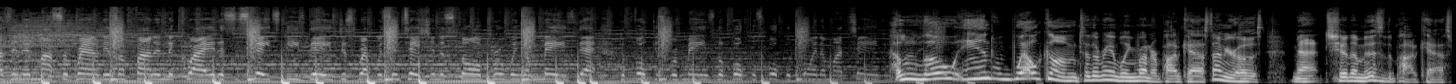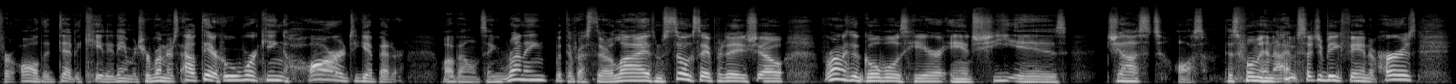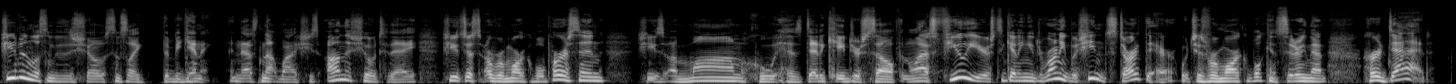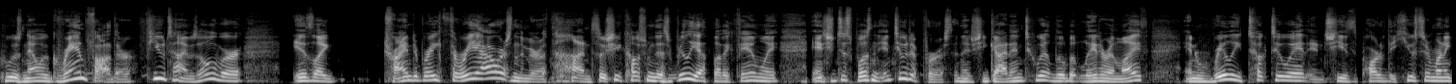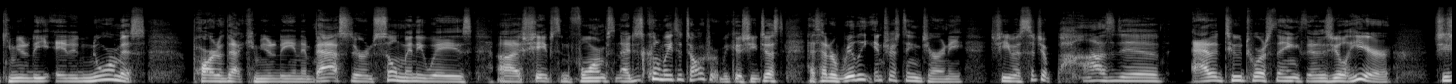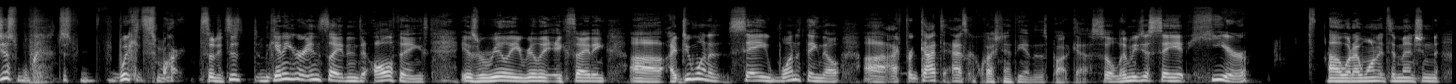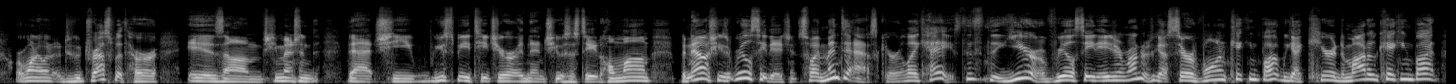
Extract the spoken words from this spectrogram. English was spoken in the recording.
enterprising in my surroundings. I'm finding the quietest estates these days. Just representation of storm brewing. Amazed that the focus remains the vocal focal point of my change. Hello and welcome to the Rambling Runner podcast. I'm your host, Matt Chittum. This is the podcast for all the dedicated amateur runners out there who are working hard to get better while balancing running with the rest of their lives. I'm so excited for today's show. Veronica Goebel is here and she is just awesome. This woman, I'm such a big fan of hers. She's been listening to the show since like the beginning, and that's not why she's on the show today. She's just a remarkable person. She's a mom who has dedicated herself in the last few years to getting into running, but she didn't start there, which is remarkable considering that her dad, who is now a grandfather a few times over, is like trying to break three hours in the marathon. So she comes from this really athletic family and she just wasn't into it at first. And then she got into it a little bit later in life and really took to it. And she's part of the Houston running community, an enormous part of that community, an ambassador in so many ways, uh, shapes and forms. And I just couldn't wait to talk to her because she just has had a really interesting journey. She has such a positive attitude towards things. And as you'll hear, she's just just wicked smart. So just getting her insight into all things is really really exciting. Uh, I do want to say one thing though. Uh, I forgot to ask a question at the end of this podcast, so let me just say it here. Uh, what I wanted to mention, or what I wanted to address with her, is um, she mentioned that she used to be a teacher and then she was a stay at home mom, but now she's a real estate agent. So I meant to ask her, like, hey, this is the year of real estate agent runners. We got Sara Vaughn kicking butt, we got Keira D'Amato kicking butt.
